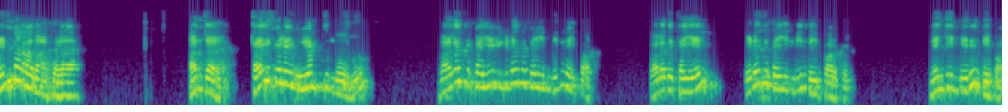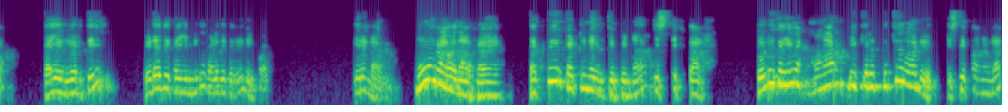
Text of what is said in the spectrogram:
இரண்டாவதாக அந்த கைகளை உயர்த்தும் போது வலது கையை இடது கையின் மீது வைப்பார்கள். வலது கையை இடது கையின் மீது வைப்பார்கள். நெஞ்சின் மீது வைப்பார்கள். கையை உயர்த்தி இடது கையின் மீது வலது கையை வைப்பார்கள். இரண்டாவது மூன்றாவதாக தக்பீர் கட்டினதற்கு பின்னால் இஸ்திஃப்தா. தொழுகையை ஆரம்பிக்கிறதுக்கு வேண்டியது. இஸ்திஃப்தான்னா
